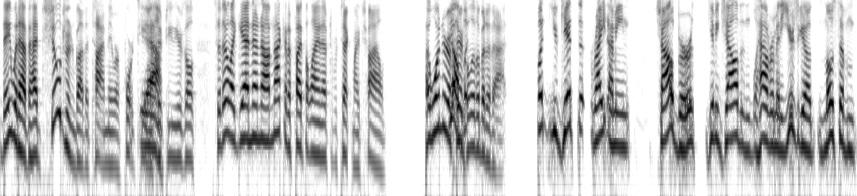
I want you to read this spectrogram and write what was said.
they would have had children by the time they were 14 Yeah. or 15 years old. So they're like, yeah, no, no, I'm not going to fight the lion. I have to protect my child. I wonder if Yeah, there's but- a little bit of that. but you get the right. I mean, childbirth, giving child, and however many years ago, most of them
